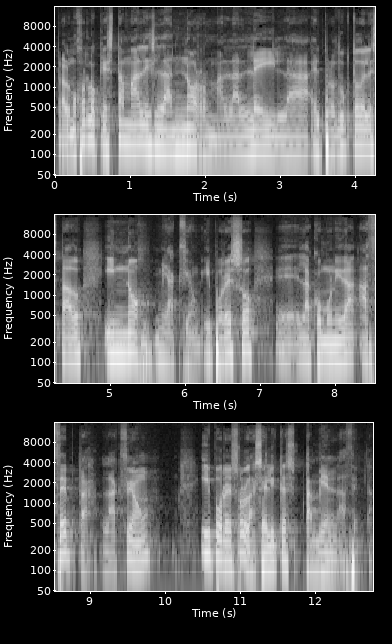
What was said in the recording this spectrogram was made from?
pero a lo mejor lo que está mal es la norma, la ley, el producto del Estado y no mi acción. Y por eso eh, la comunidad acepta la acción y por eso las élites también la aceptan.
